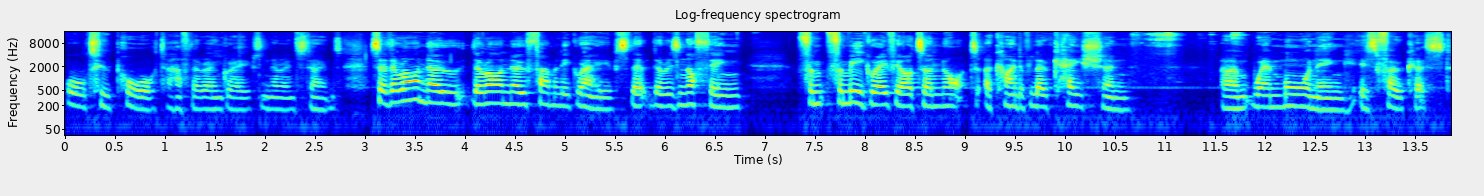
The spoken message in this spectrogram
all too poor to have their own graves and their own stones. So there are no there are no family graves. There, there is nothing. For, for me, graveyards are not a kind of location um, where mourning is focused.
